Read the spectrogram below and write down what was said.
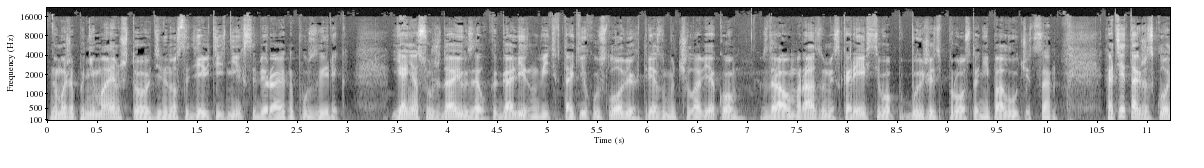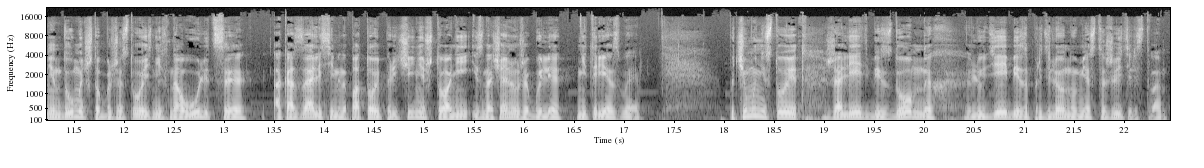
но мы же понимаем, что 99 из них собирают на пузырик. Я не осуждаю их за алкоголизм, ведь в таких условиях трезвому человеку в здравом разуме, скорее всего, выжить просто не получится. Хотя также склонен думать, что большинство из них на улице оказались именно по той причине, что они изначально уже были нетрезвые. Почему не стоит жалеть бездомных людей без определенного места жительства?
